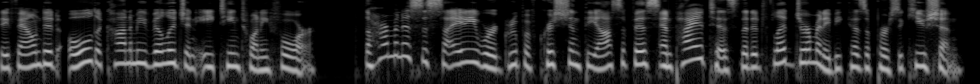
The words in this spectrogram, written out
They founded Old Economy Village in 1824. The Harmonist Society were a group of Christian theosophists and pietists that had fled Germany because of persecution.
